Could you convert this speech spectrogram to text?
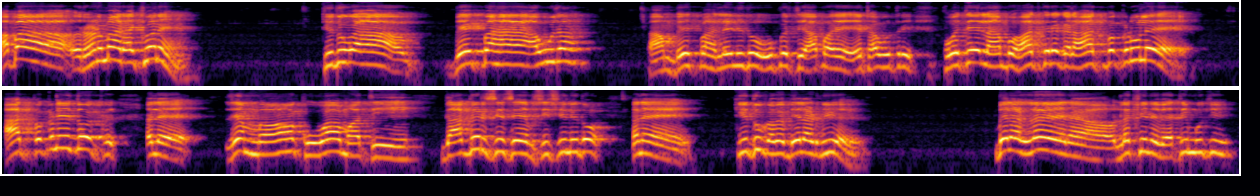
આપા, રણમાં રાખ્યો ને? કીધું, આ બેગ પાસે આવું જા. આમ બેગ પાસે લઈ લીધો, ઉપરથી આપા એ હેઠા ઉતરી, પોતે લાંબો હાથ કરે, કે હાથ પકડું લે. હાથ પકડી લીધો એટલે જેમ કૂવામાંથી ગાગર શીશે એમ શીશી લીધો અને કીધું કે હવે બેલાડ વીએ બેલાડ લઈને લખીને વહેતી મૂકી,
